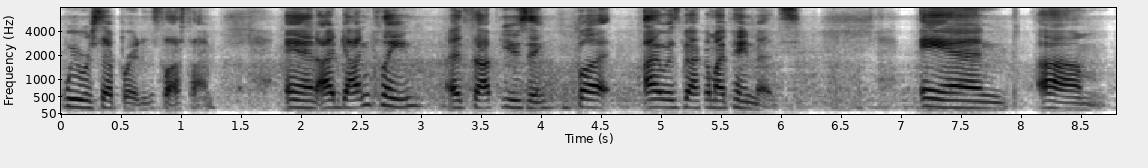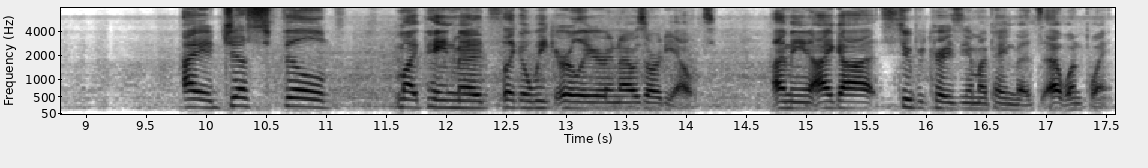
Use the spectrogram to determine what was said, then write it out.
we were separated this last time. And I'd gotten clean, I'd stopped using, but I was back on my pain meds and um, I had just filled my pain meds like a week earlier, and I was already out. I mean, I got stupid crazy in my pain meds at one point,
